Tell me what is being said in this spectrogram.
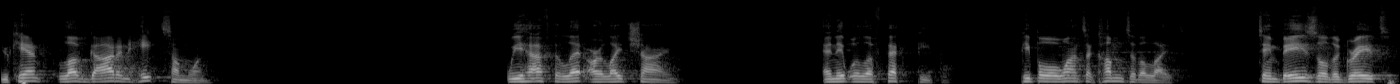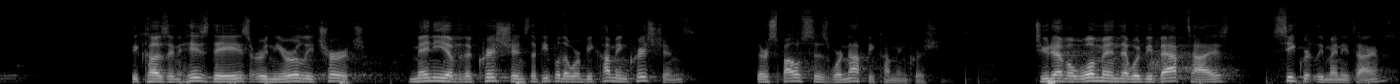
You can't love God and hate someone. We have to let our light shine, and it will affect people. People will want to come to the light. St. Basil the Great, because in his days or in the early church, many of the Christians, the people that were becoming Christians, their spouses were not becoming Christians. So you'd have a woman that would be baptized secretly many times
